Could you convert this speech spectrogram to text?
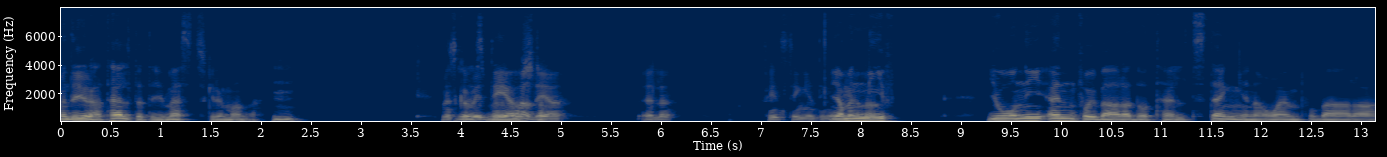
Men det är ju det här tältet är ju mest skrymmande. Mm. Men ska Det vi dela det? Eller? Finns det ingenting att Ja men dela? ni... Jo, ni, en får ju bära då tältstängerna och en får bära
